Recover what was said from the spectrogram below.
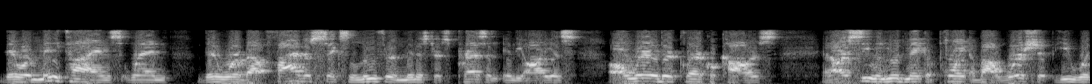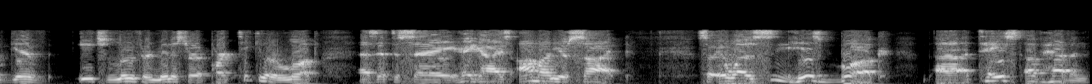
there were many times when there were about five or six Lutheran ministers present in the audience, all wearing their clerical collars. And R.C., when he would make a point about worship, he would give each Lutheran minister a particular look as if to say, hey guys, I'm on your side. So it was his book, uh, A Taste of Heaven,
